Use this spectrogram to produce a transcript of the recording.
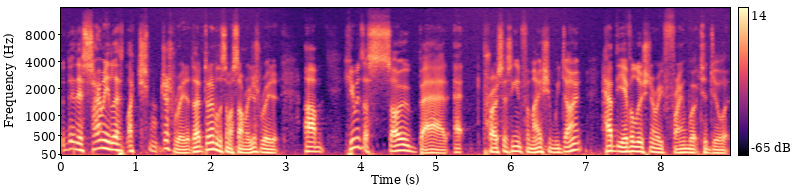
There's so many less. Like, just, just read it. Don't, don't even listen to my summary. Just read it. Um, humans are so bad at processing information. We don't have the evolutionary framework to do it.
